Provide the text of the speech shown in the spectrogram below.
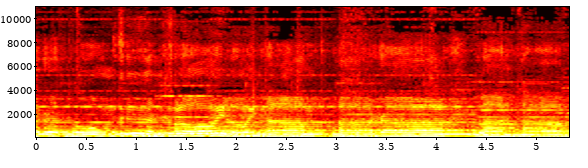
กระทงเคลื่อนคล้อยลอยตามพาราลานตาม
